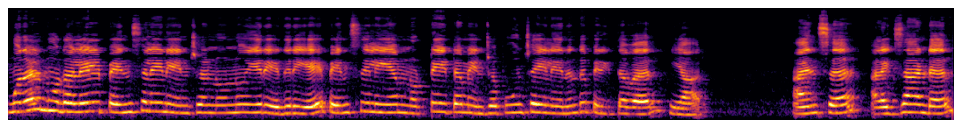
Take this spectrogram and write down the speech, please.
முதல் முதலில் பென்சிலின் என்ற நுண்ணுயிர் எதிரியை பென்சிலியம் நொட்டேட்டம் என்ற பூஞ்சையிலிருந்து பிரித்தவர் யார்? ஆன்சர் அலெக்சாண்டர்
